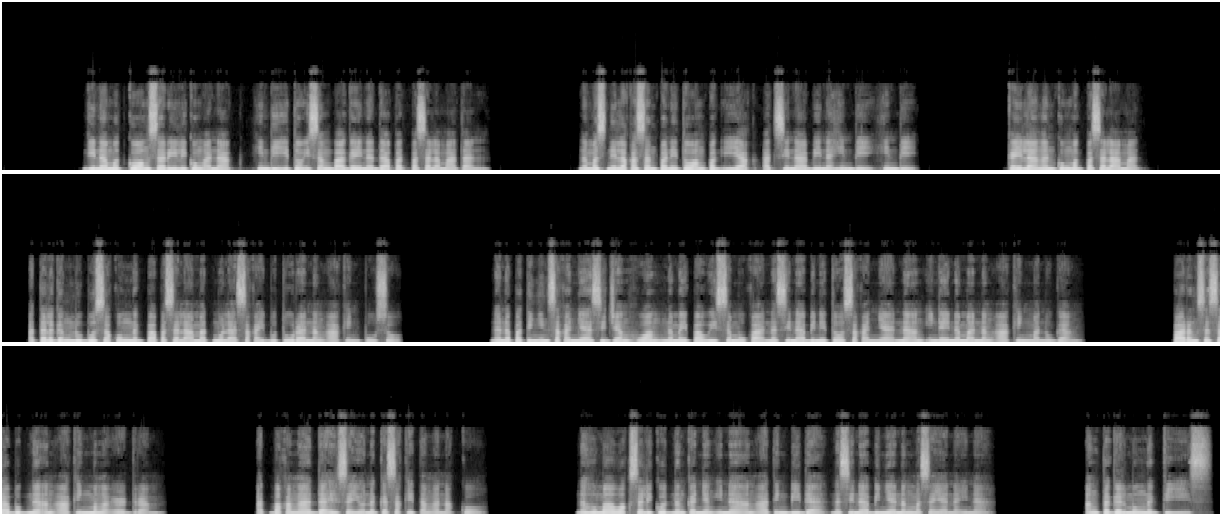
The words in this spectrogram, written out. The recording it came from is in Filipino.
Ginamot ko ang sarili kong anak, hindi ito isang bagay na dapat pasalamatan. Na mas nilakasan pa nito ang pag-iyak at sinabi na hindi, hindi. Kailangan kong magpasalamat. At talagang lubos akong nagpapasalamat mula sa kaibuturan ng aking puso. Na napatingin sa kanya si Jiang Huang na may pawis sa muka na sinabi nito sa kanya na ang inay naman ng aking manugang. Parang sasabog na ang aking mga eardrum. At baka nga dahil sa iyo nagkasakit ang anak ko. Na humawak sa likod ng kanyang ina ang ating bida na sinabi niya ng masaya na ina. Ang tagal mong nagtiis.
